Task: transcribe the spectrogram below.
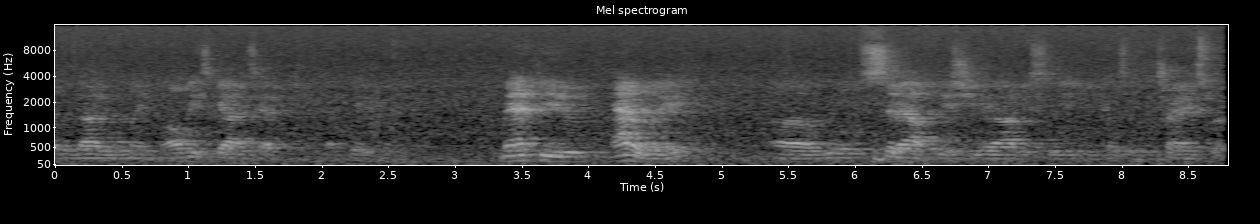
another guy with the length, all these guys have, have great. Matthew Atewe, uh, will sit out this year, obviously, because of the transfer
